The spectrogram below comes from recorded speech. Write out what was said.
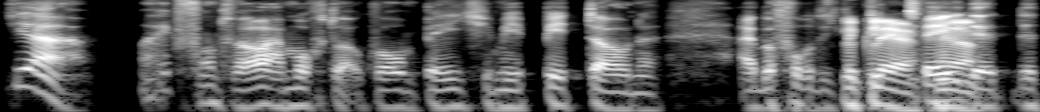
Ja, maar ik vond wel, hij mocht ook wel een beetje meer pit tonen. Hij bijvoorbeeld Leclerc, tweede, ja. De,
